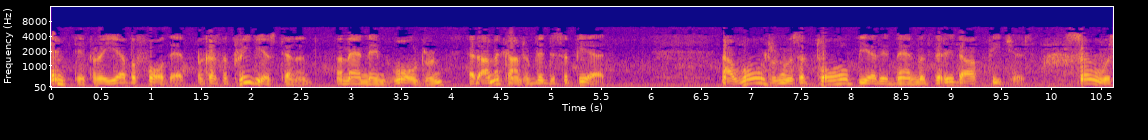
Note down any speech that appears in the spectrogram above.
empty for a year before that because the previous tenant, a man named Waldron, had unaccountably disappeared. Now, Waldron was a tall, bearded man with very dark features. So was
